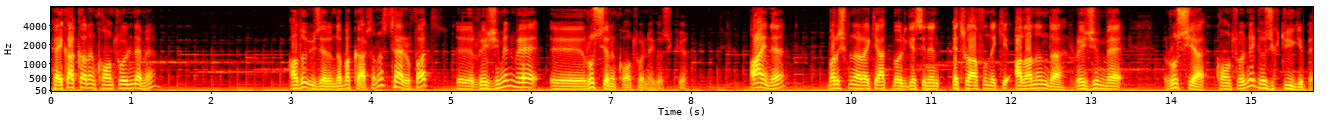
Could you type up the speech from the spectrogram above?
PKK'nın kontrolünde mi? Adı üzerinde bakarsanız Tel Rifat e, rejimin ve e, Rusya'nın kontrolüne gözüküyor. Aynı Barış Pınar Harekat Bölgesi'nin etrafındaki alanın da rejim ve Rusya kontrolüne gözüktüğü gibi.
